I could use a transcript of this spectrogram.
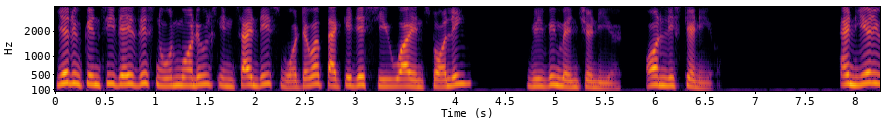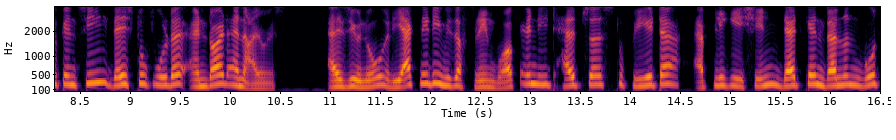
Here you can see there is this node modules inside this whatever packages you are installing will be mentioned here or listed here. And here you can see there is two folder Android and iOS. As you know, React Native is a framework and it helps us to create an application that can run on both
